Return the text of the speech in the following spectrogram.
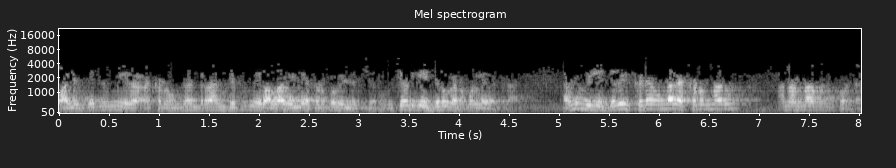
వాళ్ళిద్దరిని మీరు అక్కడ ఉండండి రా అని చెప్పి మీరు అలా వెళ్ళి ఎక్కడికో వెళ్ళొచ్చారు. వచ్చేటికి ఇద్దరు కనపడలేదు అక్కడ. కాబట్టి వీళ్ళిద్దరూ ఇక్కడే ఉండాలి ఎక్కడున్నారు అని అన్నారు అనుకోండి.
